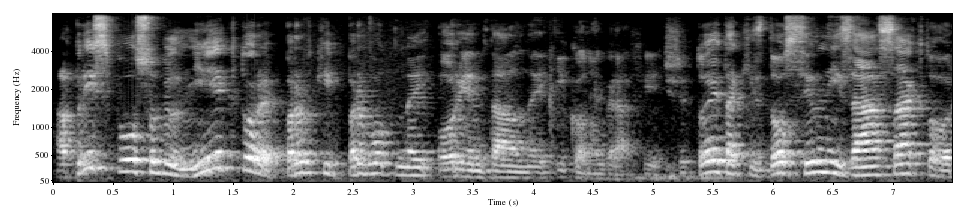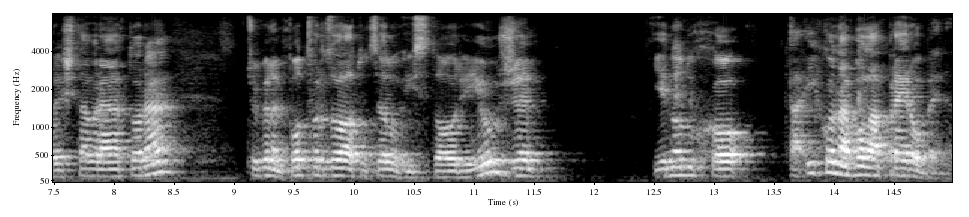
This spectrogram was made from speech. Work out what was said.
a prispôsobil niektoré prvky prvotnej orientálnej ikonografie. Čiže to je taký dosť silný zásah toho reštaurátora, čo by len potvrdzoval tú celú históriu, že jednoducho tá ikona bola prerobená.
